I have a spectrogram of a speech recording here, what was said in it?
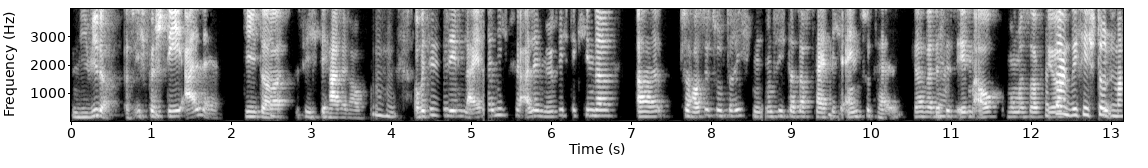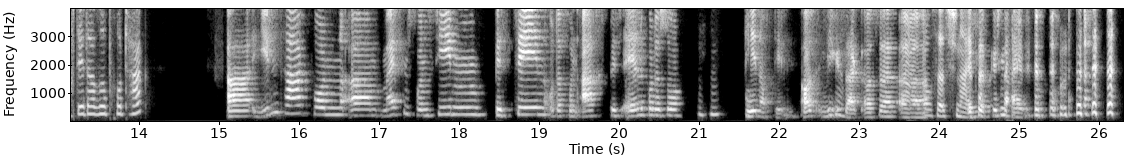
nie wieder. Also ich verstehe alle die da sich die Haare raufen. Mhm. Aber es ist eben leider nicht für alle möglich, die Kinder äh, zu Hause zu unterrichten und sich das auch zeitlich einzuteilen. Ja, weil das ja. ist eben auch, wo man sagt, ja, sagen, wie viele Stunden ich, macht ihr da so pro Tag? Äh, jeden Tag von äh, meistens von sieben bis zehn oder von acht bis elf oder so. Mhm. Je nachdem. Aus, wie gesagt, außer, äh, außer es schneit. Es hat geschneit.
